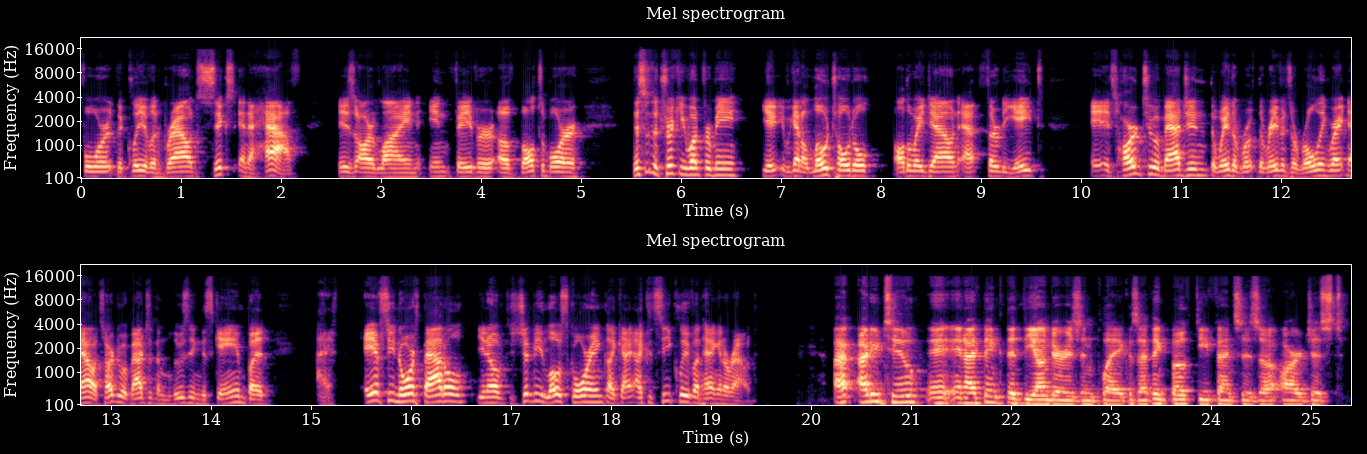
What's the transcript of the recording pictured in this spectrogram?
for the Cleveland Browns. Six and a half is our line in favor of Baltimore. This is a tricky one for me. We got a low total all the way down at 38. It's hard to imagine the way the, the Ravens are rolling right now. It's hard to imagine them losing this game, but I, AFC North battle, you know, should be low scoring. Like I, I could see Cleveland hanging around. I, I do too, and, and, I think that the under is in play because I think both defenses are, are just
